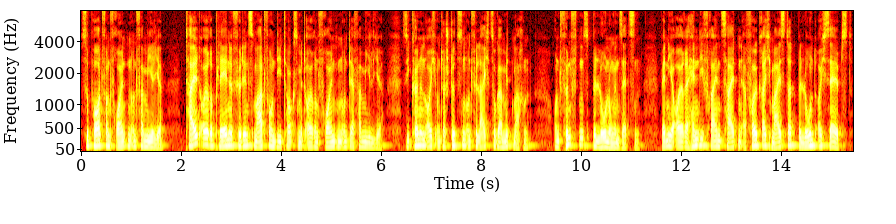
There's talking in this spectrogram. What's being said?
Support von Freunden und Familie. Teilt eure Pläne für den Smartphone-Detox mit euren Freunden und der Familie. Sie können euch unterstützen und vielleicht sogar mitmachen. Und fünftens. Belohnungen setzen. Wenn ihr eure handyfreien Zeiten erfolgreich meistert, belohnt euch selbst.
